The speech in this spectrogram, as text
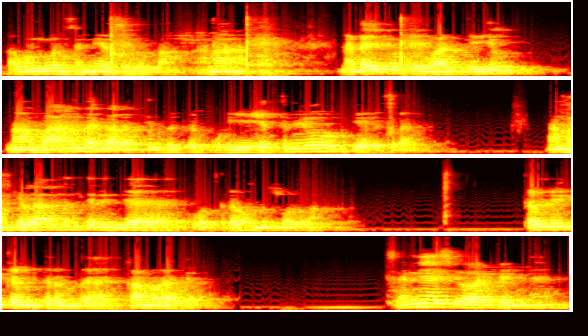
அவங்களும் சன்னியாசிகள் தான். ஆனால் நடைமுறை வாழ்க்கையில் நான் வாழ்ந்த காலத்தில் இருக்கக்கூடிய எத்தனையோ பேர் இருக்கிறாங்க. நமக்கு எல்லாருக்கும் தெரிஞ்ச ஒருத்தரை வந்து சொல்லலாம். கல்வி கண் திறந்த காமராஜர். சன்னியாசி வாழ்க்கைங்க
